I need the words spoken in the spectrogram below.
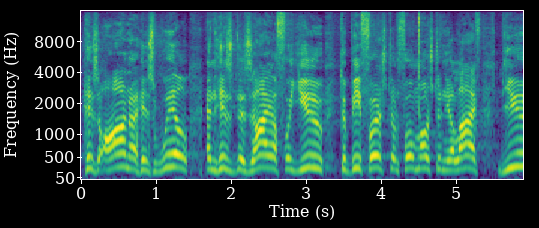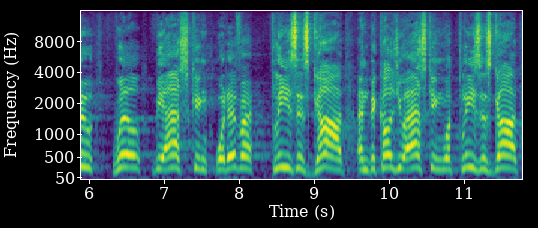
His honor, His will, and His desire for you to be first and foremost in your life, you will be asking whatever pleases God. And because you're asking what pleases God,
